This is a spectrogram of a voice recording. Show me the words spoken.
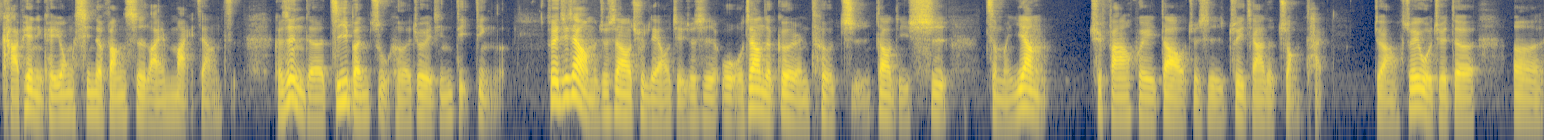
卡片你可以用新的方式来买这样子，可是你的基本组合就已经底定了。所以接下来我们就是要去了解，就是我我这样的个人特质到底是怎么样去发挥到就是最佳的状态，对啊，所以我觉得呃，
